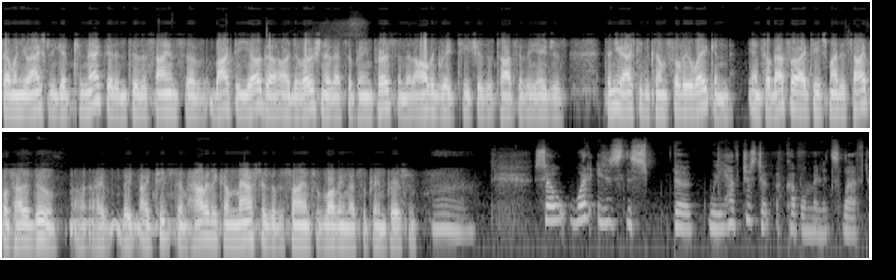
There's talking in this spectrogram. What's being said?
So when you actually get connected into the science of bhakti yoga or devotion to that supreme person that all the great teachers have taught through the ages, then you actually become fully awakened. And so that's what I teach my disciples how to do. Uh, I, they, I teach them how to become masters of the science of loving that supreme person. So, what is this? The we have just a, a couple minutes left.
